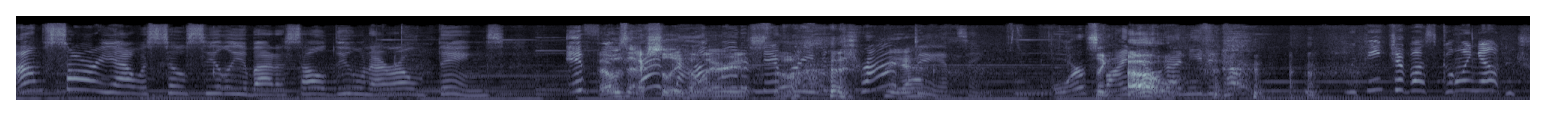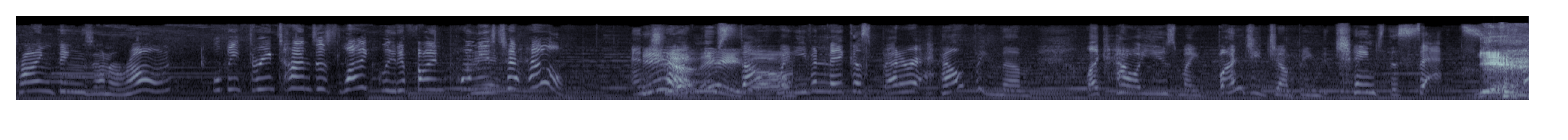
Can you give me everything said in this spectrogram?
I'm sorry I was so silly about us all doing our own things. If That we was hadn't, actually I might hilarious, never though. even tried Yeah. dancing. Or It's like, oh. I needed help. With each of us going out and trying things on our own, we'll be three times as likely to find ponies to help. And Yeah, trying there new you stuff go. might even make us better at helping them. Like how I use my bungee jumping to change the sets. Yeah.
